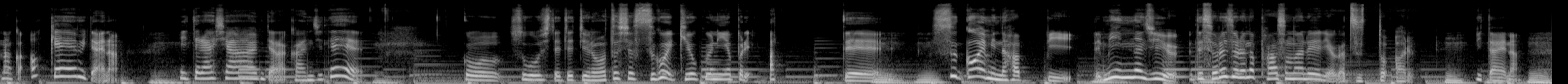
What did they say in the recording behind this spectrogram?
なんか OK みたいなうん。行ってらっしゃいみたいな感じでこう過ごしててっていうのは私はすごい記憶にやっぱりあって、うんうん。すごいみんなハッピーでうん。みんな自由。でそれぞれのパーソナルエリアがずっとあるうん。みたいなうん。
